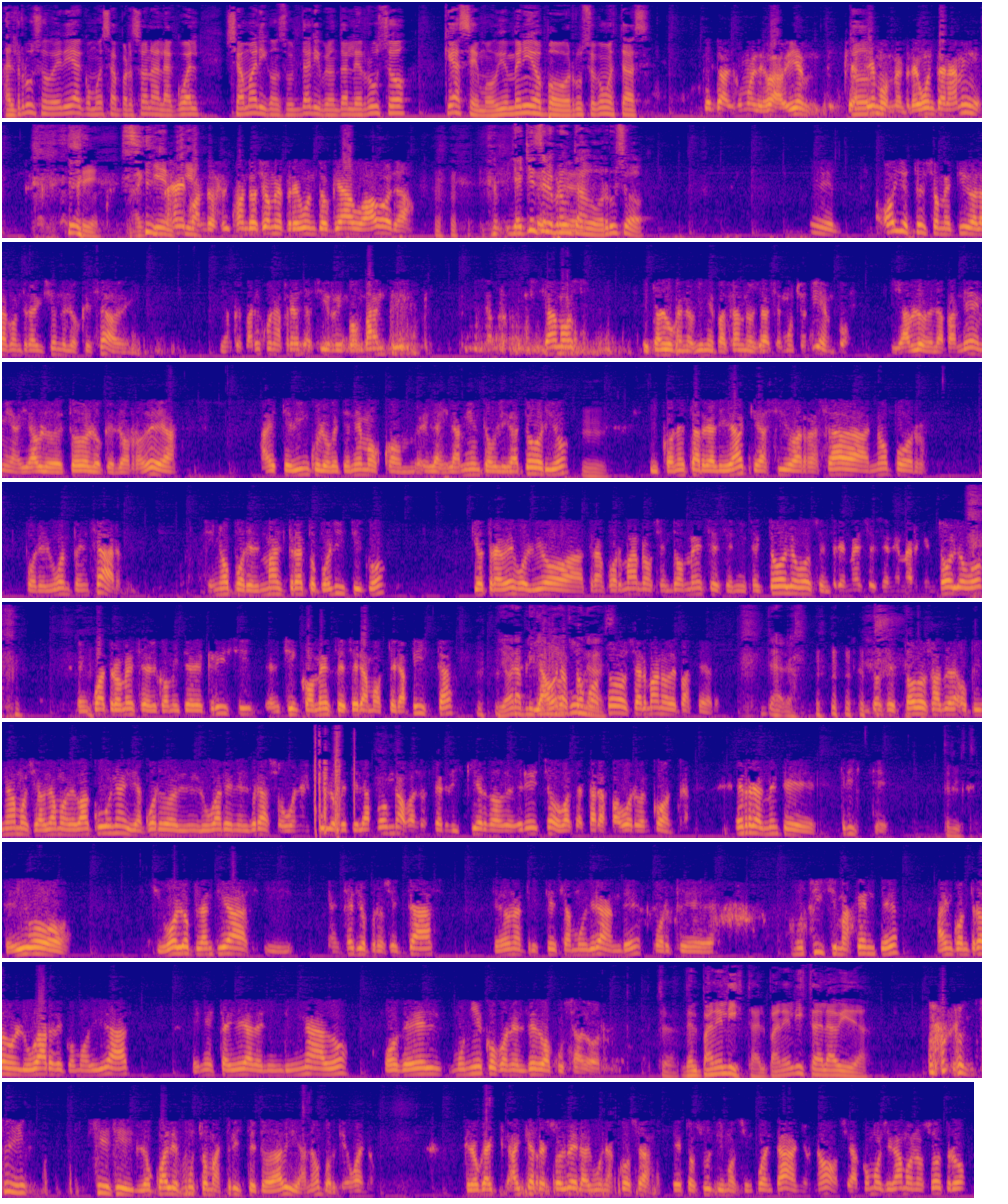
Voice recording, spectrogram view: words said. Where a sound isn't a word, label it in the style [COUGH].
al ruso Berea como esa persona a la cual llamar y consultar y preguntarle, ruso, ¿qué hacemos? Bienvenido, Pogo. Ruso, ¿cómo estás? ¿Qué tal? ¿Cómo les va? ¿Bien? ¿Qué hacemos? Me preguntan a mí. Sí. [LAUGHS] ¿A quién, Cuando, cuando yo me pregunto qué hago ahora. [LAUGHS] ¿Y a quién se lo preguntas vos, Ruso? Eh, hoy estoy sometido a la contradicción de los que saben. Y aunque parezca una frase así rimbombante, la profundizamos, es algo que nos viene pasando ya hace mucho tiempo. Y hablo de la pandemia y hablo de todo lo que lo rodea, a este vínculo que tenemos con el aislamiento obligatorio Mm. y con esta realidad que ha sido arrasada no por, por el buen pensar, sino por el maltrato político que otra vez volvió a transformarnos en dos meses en infectólogos, en tres meses en emergentólogos, [LAUGHS] en cuatro meses el comité de crisis, en cinco meses éramos terapistas Y ahora y ahora somos todos hermanos de Pasteur. [LAUGHS] Claro. Entonces todos opinamos y hablamos de vacuna y de acuerdo al lugar en el brazo o en el culo que te la pongas vas a ser de izquierda o de derecha o vas a estar a favor o en contra. Es realmente triste. Triste. Te digo, si vos lo planteás y en serio proyectás, te da una tristeza muy grande porque muchísima gente ha encontrado un lugar de comodidad en esta idea del indignado o del muñeco con el dedo acusador. Del panelista, el panelista de la vida. [COUGHS] sí, sí, sí, lo cual es mucho más triste todavía, ¿no? Porque, bueno, creo que hay, hay que resolver algunas cosas de estos últimos 50 años, ¿no? O sea, ¿cómo llegamos nosotros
